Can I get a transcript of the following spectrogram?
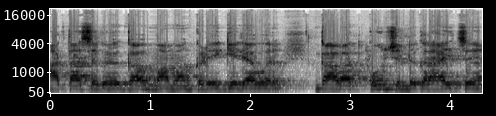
आता सगळं गाव मामांकडे गेल्यावर गावात कोण शिल्लक राहायचं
